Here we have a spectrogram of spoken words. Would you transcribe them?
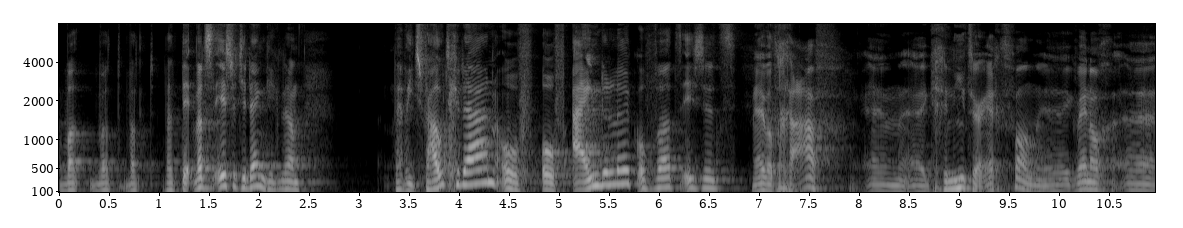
wat, wat, wat, wat, wat, is het eerste wat je denkt? Denk je dan, we hebben iets fout gedaan? Of, of eindelijk? Of wat is het? Nee, wat gaaf. En uh, ik geniet er echt van. Uh, ik weet nog, uh,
